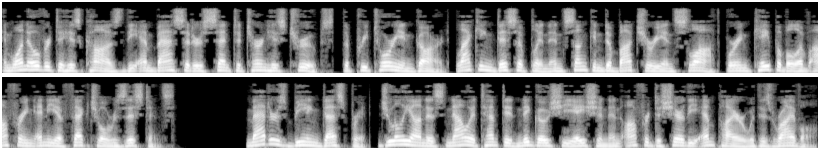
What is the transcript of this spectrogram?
and won over to his cause the ambassadors sent to turn his troops. The Praetorian Guard, lacking discipline and sunk in debauchery and sloth, were incapable of offering any effectual resistance. Matters being desperate, Julianus now attempted negotiation and offered to share the empire with his rival.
